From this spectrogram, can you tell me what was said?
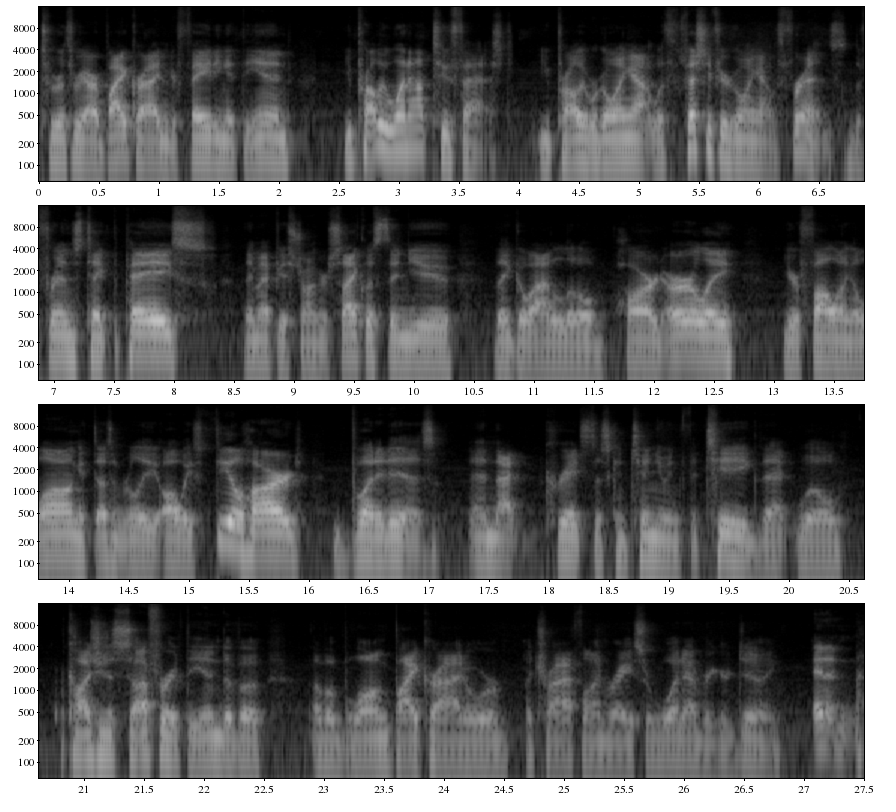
two or three hour bike ride and you're fading at the end, you probably went out too fast. You probably were going out with, especially if you're going out with friends. The friends take the pace. They might be a stronger cyclist than you. They go out a little hard early. You're following along. It doesn't really always feel hard, but it is. And that creates this continuing fatigue that will cause you to suffer at the end of a of a long bike ride or a triathlon race or whatever you're doing. And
